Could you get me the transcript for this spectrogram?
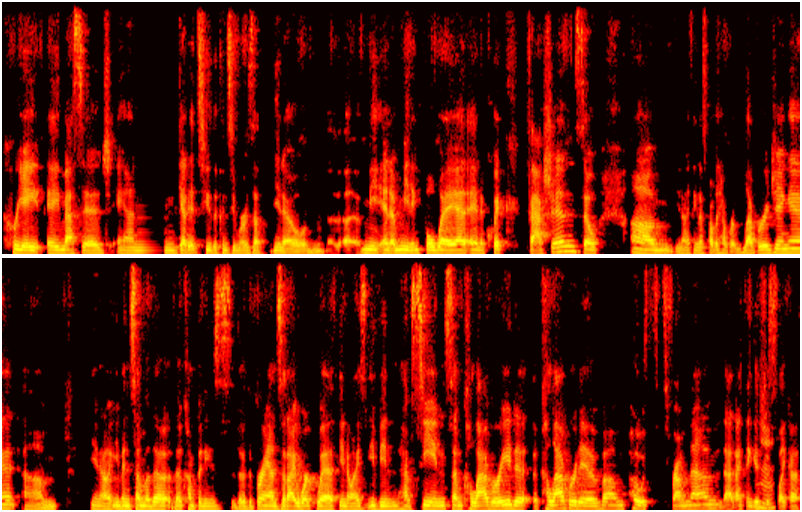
create a message and get it to the consumers that, you know, uh, in a meaningful way in a quick fashion. So um, you know, I think that's probably how we're leveraging it. Um, you know, even some of the the companies, the, the brands that I work with, you know, I even have seen some collaborative collaborative um, posts from them that I think is mm -hmm. just like a,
